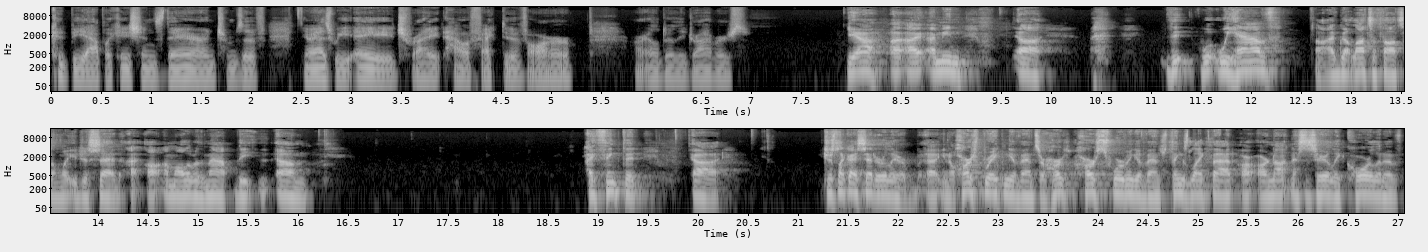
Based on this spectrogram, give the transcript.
could be applications there in terms of, you know, as we age, right? How effective are our elderly drivers? Yeah, I, I mean, uh, the, what we have uh, I've got lots of thoughts on what you just said. I, am all over the map. The um, I think that uh, just like I said earlier, uh, you know, harsh braking events or harsh, harsh swerving events, things like that are, are, not necessarily correlative.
